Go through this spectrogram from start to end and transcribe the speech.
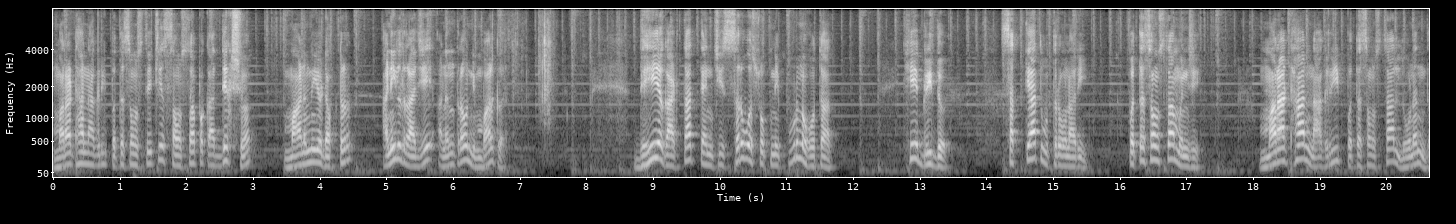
मराठा नागरी पतसंस्थेचे संस्थापक अध्यक्ष माननीय डॉक्टर अनिल राजे अनंतराव निंबाळकर. ध्येय गाठतात त्यांची सर्व स्वप्ने पूर्ण होतात. हे ब्रीद सत्यात उतरवणारी पतसंस्था म्हणजे मराठा नागरी पतसंस्था लोणंद.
